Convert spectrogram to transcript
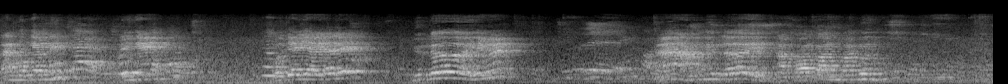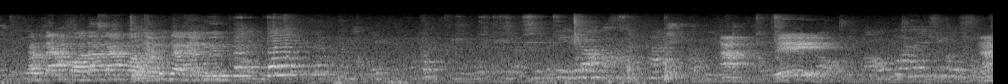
ตั้งโปรแกรมนี้เป็นไงหัวใจใหญ่แล้วเล็กหยุดเลยใช่ไหม อ่ามันหยุดเลยอะปล่อยก่อนปล่อยมึงทำตามก่อนทำตามก่อนอย่าเพิ่งทำอย่างอื่นอะเดอ่า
